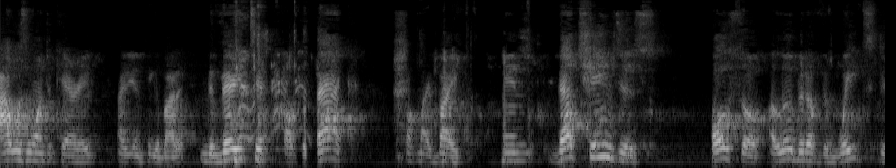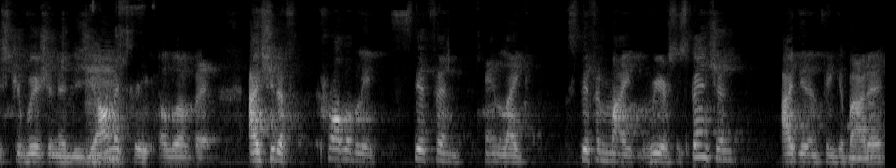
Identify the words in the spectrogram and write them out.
I was the one to carry it. I didn't think about it. The very tip of the back of my bike, and that changes also a little bit of the weight distribution and the mm-hmm. geometry a little bit. I should have probably stiffened and like stiffened my rear suspension. I didn't think about it.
